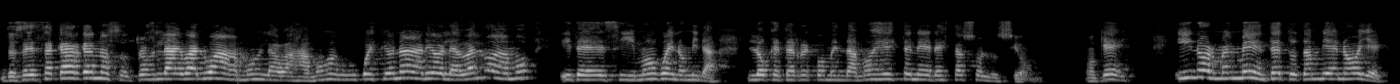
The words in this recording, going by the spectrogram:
entonces esa carga nosotros la evaluamos, la bajamos en un cuestionario, la evaluamos y te decimos, bueno, mira, lo que te recomendamos es tener esta solución, ¿ok? Y normalmente tú también, oye,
